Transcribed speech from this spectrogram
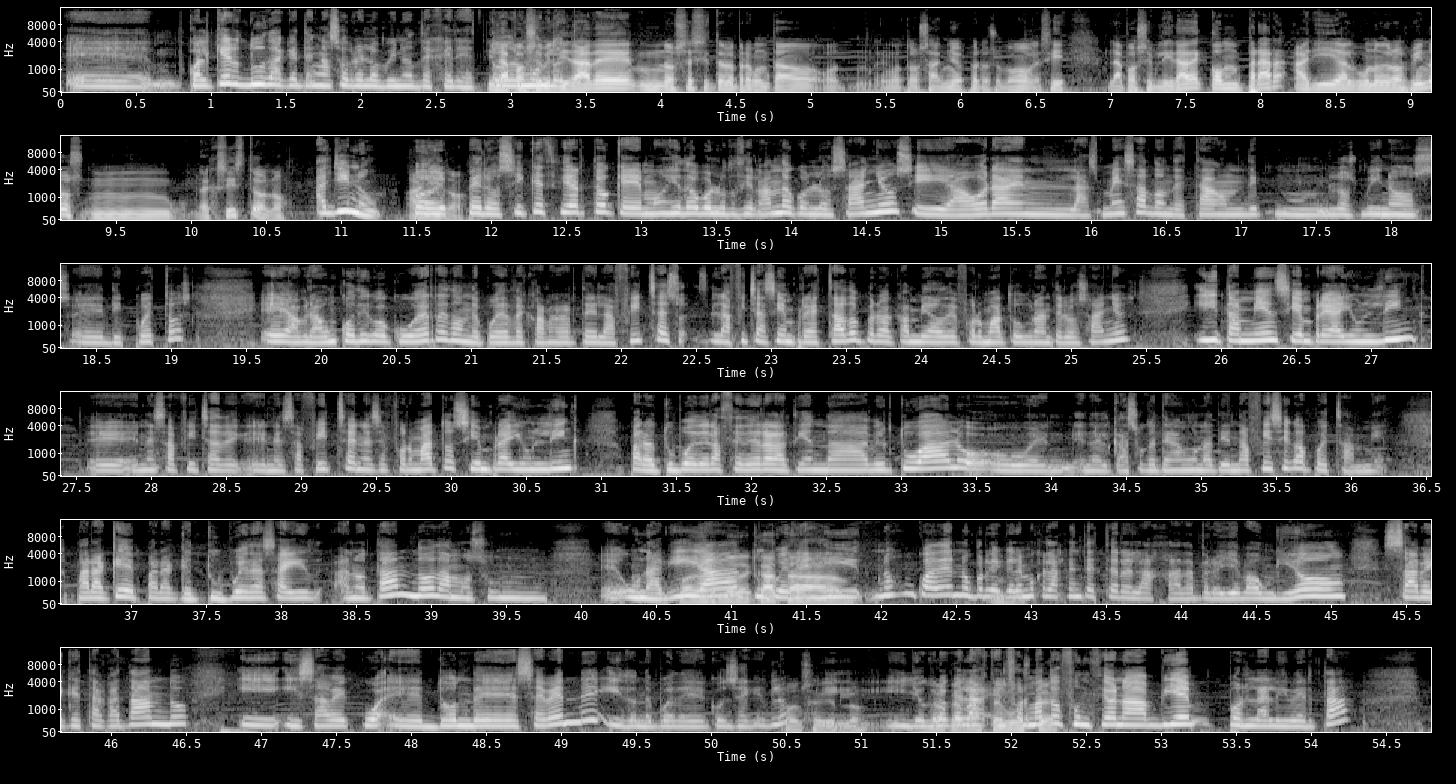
eh, cualquier duda que tengas sobre los vinos de Jerez. Y la mundo posibilidad de, no sé si te lo he preguntado en otros años, pero supongo que sí, la posibilidad de comprar allí alguno de los vinos, mm, ¿existe o no? Allí no, Allí pues- no. pero sí que es cierto que hemos ido evolucionando con los años y ahora en las mesas donde están mm, los vinos eh, dispuestos eh, habrá un código QR donde puedes descargarte la ficha. Eso- la ficha siempre ha estado, pero ha cambiado de formato durante los años. Y también siempre hay un link. Eh, en esa ficha de- en esa ficha en ese formato siempre hay un link para tú poder acceder a la tienda virtual o, o en, en el caso que tengan una tienda física pues también para qué para que tú puedas ir anotando damos un, eh, una Un guía tú cata. puedes ir no es un cuaderno porque queremos que la gente esté relajada, pero lleva un guion, sabe que está catando y, y sabe cua- eh, dónde se vende y dónde puede conseguirlo. Conseguirlo. Y, y yo Lo creo que que, la- el guste. formato funciona bien por la libertad,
